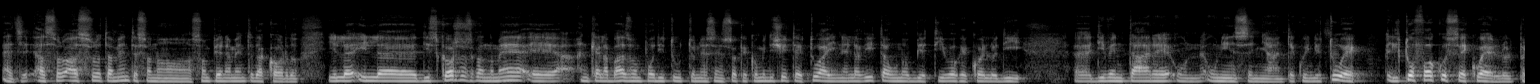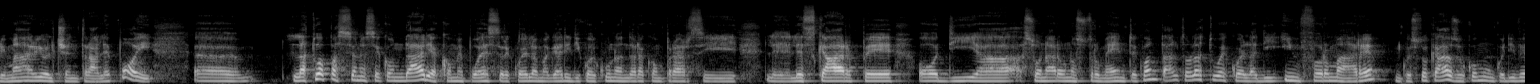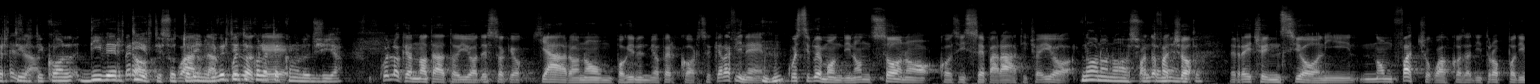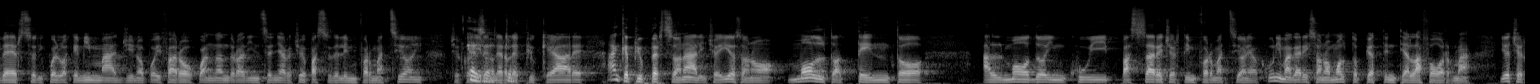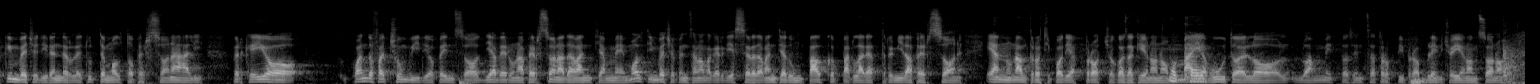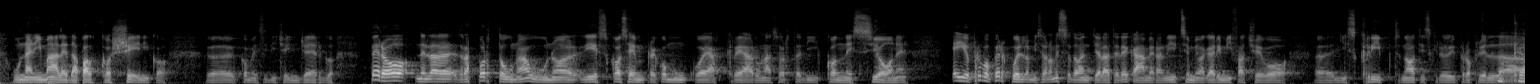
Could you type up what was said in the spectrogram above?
Eh sì, assol- assolutamente sono, sono pienamente d'accordo. Il, il, discorso secondo me è anche alla base un po' di tutto, nel senso che come dici te, tu hai nella vita un obiettivo che è quello di eh, diventare un, un insegnante, quindi tu è- il tuo focus è quello, il primario, il centrale. Poi eh, la tua passione secondaria, come può essere quella magari di qualcuno andare a comprarsi le, le scarpe o di a suonare uno strumento e quant'altro, la tua è quella di informare, in questo caso comunque divertirti Esatto. con, divertirti, Però, sottolineo, guarda, divertirti con la che- tecnologia. Quello che ho notato io adesso che ho chiaro no, un pochino il mio percorso è che alla fine questi due mondi non sono così separati, cioè io No, no, no, quando faccio recensioni non faccio qualcosa di troppo diverso di quello che mi immagino poi farò quando andrò ad insegnare, cioè io passo delle informazioni, cerco di Esatto. renderle più chiare, anche più personali, cioè io sono molto attento al modo in cui passare certe informazioni. Alcuni magari sono molto più attenti alla forma, io cerco invece di renderle tutte molto personali, perché io quando faccio un video penso di avere una persona davanti a me, molti invece pensano magari di essere davanti ad un palco e parlare a 3.000 persone e hanno un altro tipo di approccio, cosa che io non ho Ok. mai avuto e lo, lo ammetto senza troppi problemi, cioè io non sono un animale da palcoscenico, eh, come si dice in gergo, però nel rapporto uno a uno riesco sempre comunque a creare una sorta di connessione. E io proprio per quello mi sono messo davanti alla telecamera. All'inizio magari mi facevo eh, gli script, no? Ti scrivevi proprio il, Ok.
